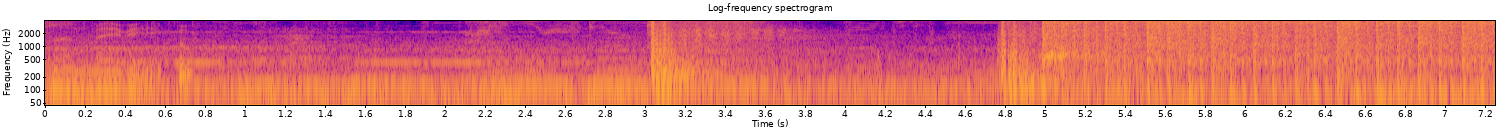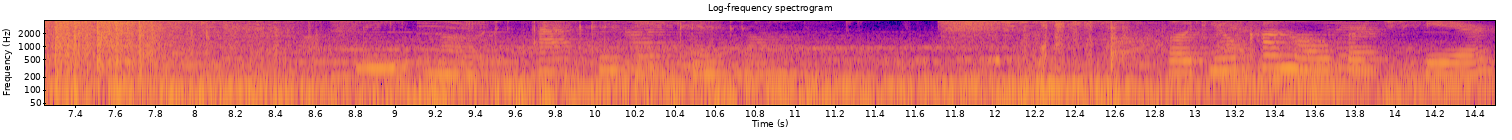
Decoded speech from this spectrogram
And maybe... Would you come over here?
